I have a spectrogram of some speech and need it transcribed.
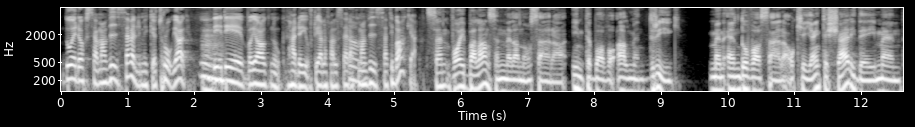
Då är det också så här, man visar väldigt mycket tror jag. Det, det är vad jag nog hade gjort i alla fall, så här, att man visar tillbaka. Sen vad är balansen mellan att så här, äh, inte bara vara allmänt dryg men ändå vara så här, okej jag är inte kär i dig men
